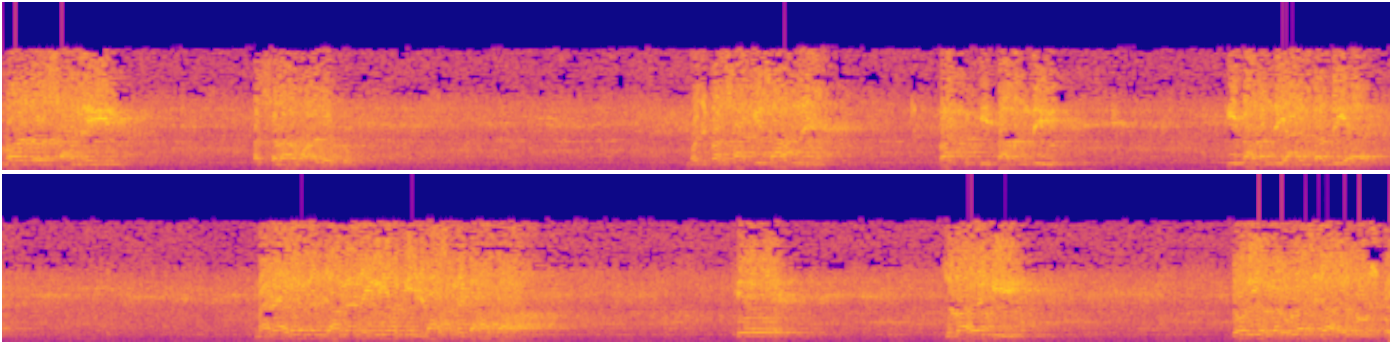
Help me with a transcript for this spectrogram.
معذر سامعین، السلام علیکم۔ مجھ پر ساکی صاحب نے وقت کی پابندی کی پابندی عائد کر دی ہے۔ میں نے اگلے دن جامعہ نہیں لیا کہ اجلاس میں کہا تھا کہ جلائے کی ڈوری اگر الجھ جائے تو اس کو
